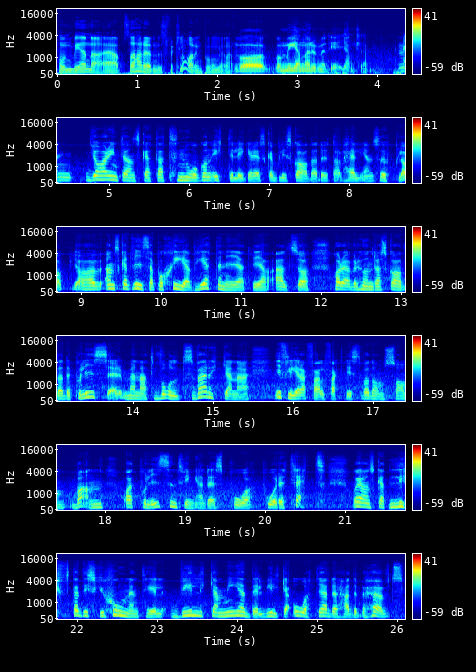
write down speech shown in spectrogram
hon menar. Eh, så här är hennes förklaring på vad hon menar. Vad, vad menar du med det egentligen? Men jag har inte önskat att någon ytterligare ska bli skadad utav helgens upplopp. Jag har önskat visa på skevheten i att vi har- alltså har över hundra skadade poliser men att våldsverkarna i flera fall faktiskt var de som vann och att polisen tvingades på, på reträtt. Och jag önskar att lyfta diskussionen till vilka medel, vilka åtgärder hade behövts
